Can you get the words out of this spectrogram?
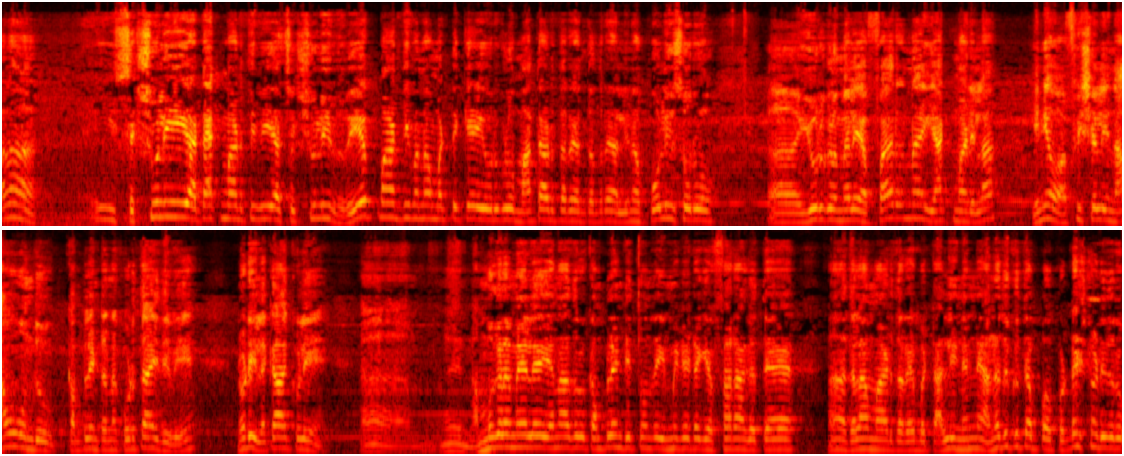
ಅಲ್ಲ ಈ ಸೆಕ್ಷುಲಿ ಅಟ್ಯಾಕ್ ಮಾಡ್ತೀವಿ, ಆ ಸೆಕ್ಷುಲಿ ರೇಪ್ ಮಾಡ್ತೀವಿ ಅನ್ನೋ ಮಟ್ಟಕ್ಕೆ ಇವರುಗಳು ಮಾತಾಡ್ತಾರೆ ಅಂತಂದ್ರೆ ಅಲ್ಲಿನ ಪೊಲೀಸರು ಇವರುಗಳ ಮೇಲೆ ಎಫ್ ಐ ಆರ್ ಅನ್ನ ಯಾಕೆ ಮಾಡಿಲ್ಲ? ಏನೋ ಅಫಿಷಿಯಲಿ ನಾವು ಒಂದು ಕಂಪ್ಲೇಂಟ್ ಅನ್ನ ಕೊಡ್ತಾ ಇದ್ದೀವಿ. ನೋಡಿ, ಲೆಕ್ಕ ಹಾಕೊಳ್ಳಿ. ನಮ್ಮಗಳ ಮೇಲೆ ಏನಾದರೂ ಕಂಪ್ಲೇಂಟ್ ಇತ್ತು ಅಂದ್ರೆ ಇಮಿಡಿಯೇಟ್ ಆಗಿ ಎಫ್ ಆರ್ ಆಗುತ್ತೆ. ಅದೆಲ್ಲ ಮಾಡ್ತಾರೆ. ಬಟ್ ಅಲ್ಲಿ ನಿನ್ನೆ ಅನಧಿಕೃತ ಪ್ರೊಟೆಸ್ಟ್ ನೋಡಿದ್ರು.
